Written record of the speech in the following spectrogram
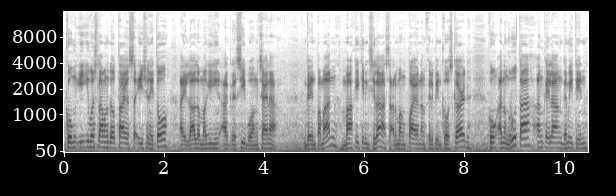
Kung iiwas lamang daw tayo sa issue na ito, ay lalo magiging agresibo ang China. Gayunpaman, makikinig sila sa anumang payo ng Philippine Coast Guard kung anong ruta ang kailangang gamitin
